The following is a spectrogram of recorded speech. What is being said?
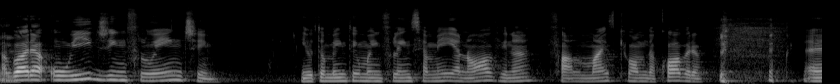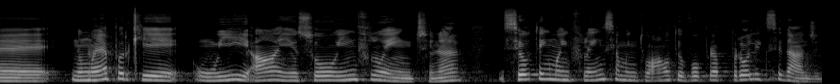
Agora, o id influente, eu também tenho uma influência 69, né? Falo mais que o homem da cobra. É, não é porque o i, ah, eu sou influente, né? Se eu tenho uma influência muito alta, eu vou para prolixidade.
